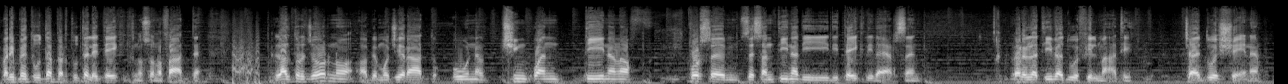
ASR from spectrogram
ripetuta per tutte le take che non sono fatte. L'altro giorno abbiamo girato una cinquantina, no, forse sessantina di, di take diverse relative a due filmati, cioè due scene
